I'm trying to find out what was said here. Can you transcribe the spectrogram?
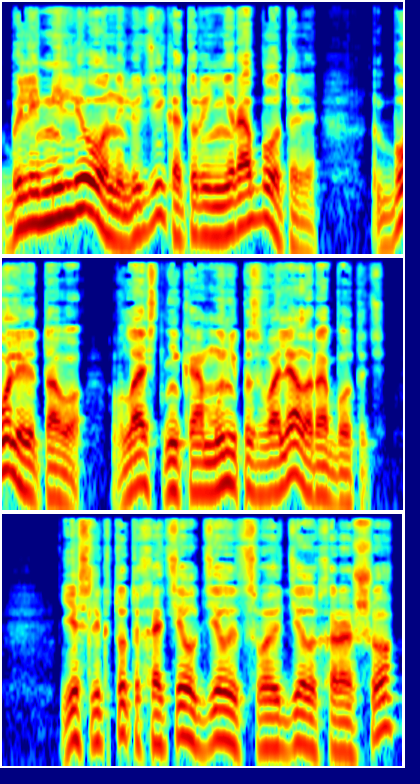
Были миллионы людей, которые не работали. Более того, власть никому не позволяла работать. Если кто-то хотел делать свое дело хорошо,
